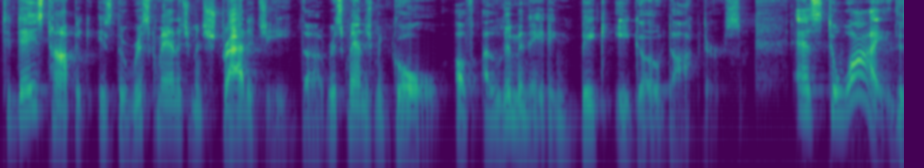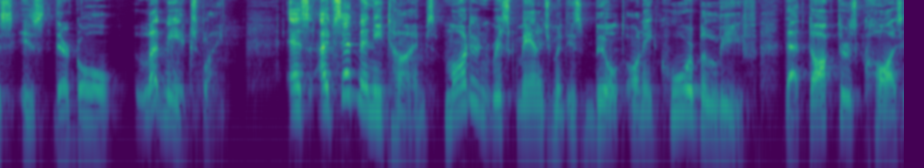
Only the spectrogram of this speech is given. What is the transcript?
Today's topic is the risk management strategy, the risk management goal of eliminating big ego doctors. As to why this is their goal, let me explain. As I've said many times, modern risk management is built on a core belief that doctors cause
